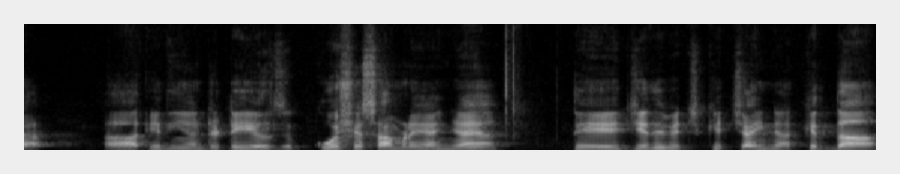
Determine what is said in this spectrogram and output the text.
ਆ। ਇਹਦੀਆਂ ਡਿਟੇਲਸ ਕੁਝ ਸਾਹਮਣੇ ਆਈਆਂ ਆ ਤੇ ਜਿਹਦੇ ਵਿੱਚ ਕਿ ਚਾਈਨਾ ਕਿੱਦਾਂ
